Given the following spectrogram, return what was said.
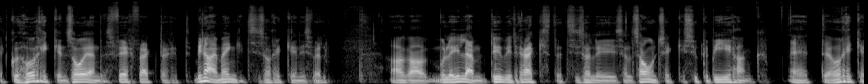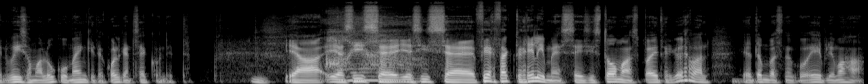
et kui Hurricane soojendas Fear Factory't, mina ei mänginud siis Hurricane'is veel. aga mulle hiljem tüübid rääkisid, et siis oli seal soundcheck'is sihuke piirang, et Hurricane võis oma lugu mängida kolmkümmend sekundit mm. ja, ja ah, siis, ja siis Fear Factory helimees seisis Toomas Paidri kõrval ja tõmbas nagu heebli maha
